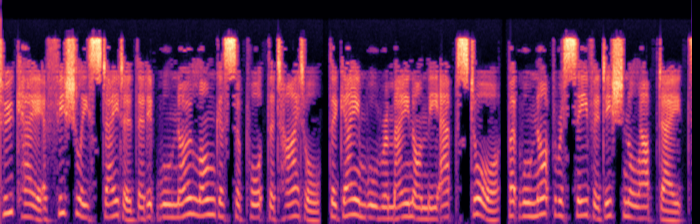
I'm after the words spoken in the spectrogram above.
2K officially stated that it will no longer support the title, the game will remain on the App Store, but will not receive additional updates.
